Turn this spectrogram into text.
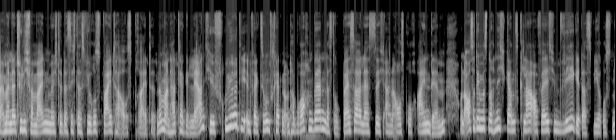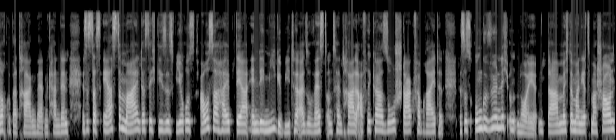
Weil man natürlich vermeiden möchte, dass sich das Virus weiter ausbreitet. Ne? Man hat ja gelernt, je früher die Infektionsketten unterbrochen werden, desto besser lässt sich ein Ausbruch eindämmen. Und außerdem ist noch nicht ganz klar, auf welchem Wege das Virus noch übertragen werden kann. Denn es ist das erste Mal, dass sich dieses Virus außerhalb der Endemiegebiete, also West- und Zentralafrika, so stark verbreitet. Das ist ungewöhnlich und neu. Da möchte man jetzt mal schauen,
